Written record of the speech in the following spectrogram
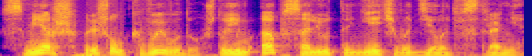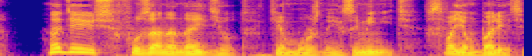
СМЕРШ пришел к выводу, что им абсолютно нечего делать в стране. Надеюсь, Фузана найдет, кем можно их заменить в своем балете.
